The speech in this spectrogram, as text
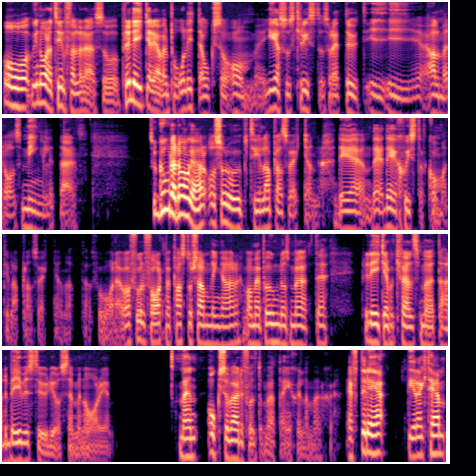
Och vid några tillfällen där så predikade jag väl på lite också om Jesus Kristus rätt ut i, i Almedalsminglet där. Så goda dagar och så då upp till Lapplandsveckan. Det är, det, det är schysst att komma till Lapplandsveckan. Att, att få vara där. Det var full fart med pastorsamlingar, var med på ungdomsmöte, predikade på kvällsmöte, hade bibelstudier och seminarium. Men också värdefullt att möta enskilda människor. Efter det direkt hem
